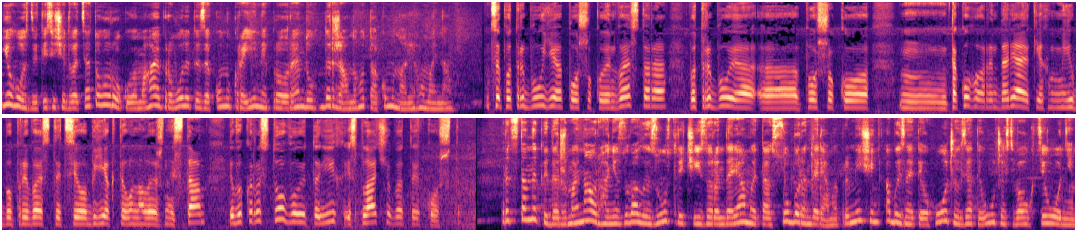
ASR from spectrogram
Його з 2020 року вимагає проводити закон України про оренду державного та комунального майна. Це потребує пошуку інвестора, потребує е, пошуку такого орендаря, який міг би привести ці об'єкти у належний стан і використовувати їх і сплачувати кошти. Представники держмайна організували зустрічі із орендарями та суборендарями приміщень, аби знайти охочих взяти участь в аукціоні.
